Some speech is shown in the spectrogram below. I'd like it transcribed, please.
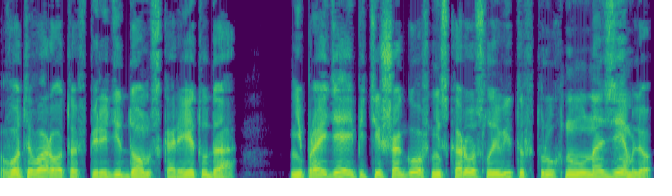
Вот и ворота, впереди дом, скорее туда. Не пройдя и пяти шагов, низкорослый Витов трухнул на землю.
